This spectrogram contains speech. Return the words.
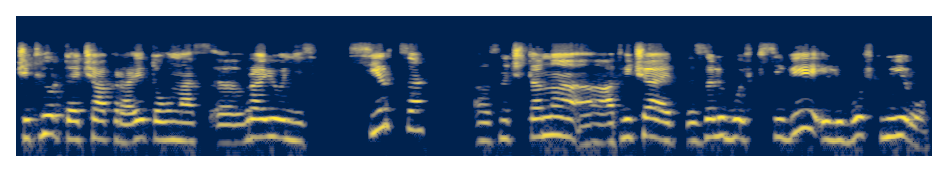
Четвертая чакра – это у нас в районе сердца, значит, она отвечает за любовь к себе и любовь к миру.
